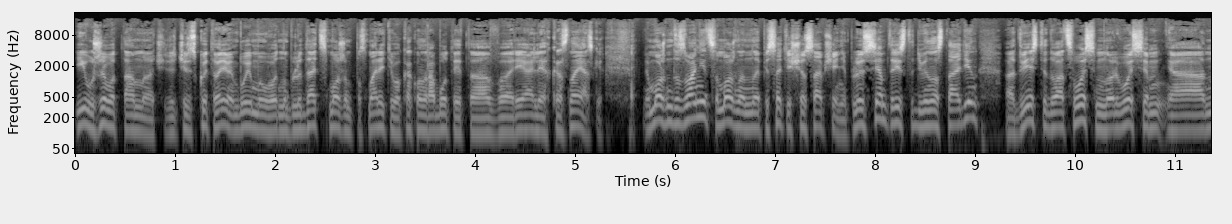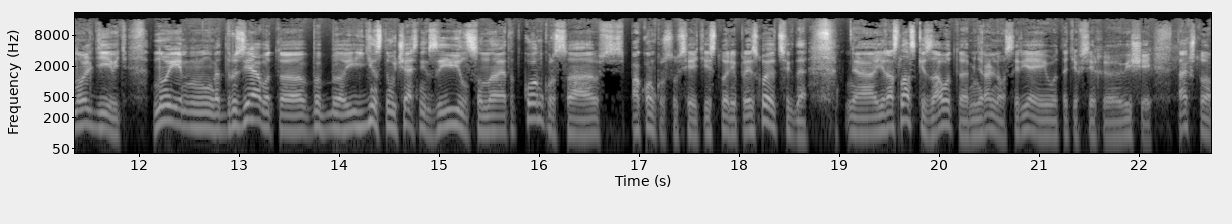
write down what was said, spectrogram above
и уже вот там э, через, через какое-то время будем его наблюдать, сможем посмотреть его, как он работает в реалиях красноярских. Можно дозвониться, можно написать еще сообщение. Плюс 7 391 228 08 09. Ну и, друзья, вот единственный участник заявился на этот конкурс, а по конкурсу все эти истории происходят всегда. А, Ярославский завод минерального сырья и вот этих всех э, вещей. Так что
